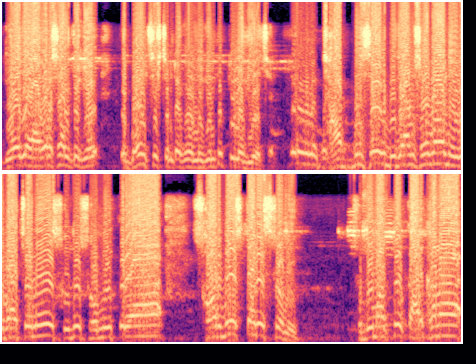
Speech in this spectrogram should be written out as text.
দু হাজার এগারো সাল থেকে এই বন্ড সিস্টেমটাকে উনি কিন্তু তুলে দিয়েছেন। ছাব্বিশের বিধানসভা নির্বাচনে শুধু শ্রমিকরা, সর্বস্তরের শ্রমিক, শুধুমাত্র কারখানা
